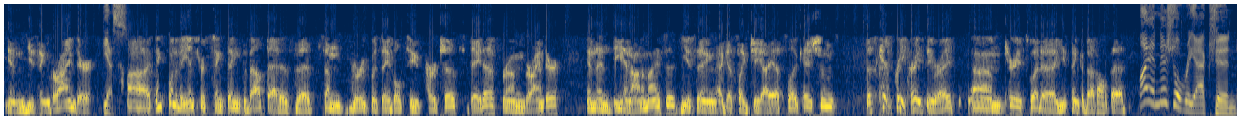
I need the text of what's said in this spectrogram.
and using Grindr. Yes. Uh, I think one of the interesting things about that is that some group was able to purchase data from Grindr and then de-anonymize it using, I guess, like GIS locations. That's pretty crazy, right? Um, curious what uh, you think about all that. My initial reaction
